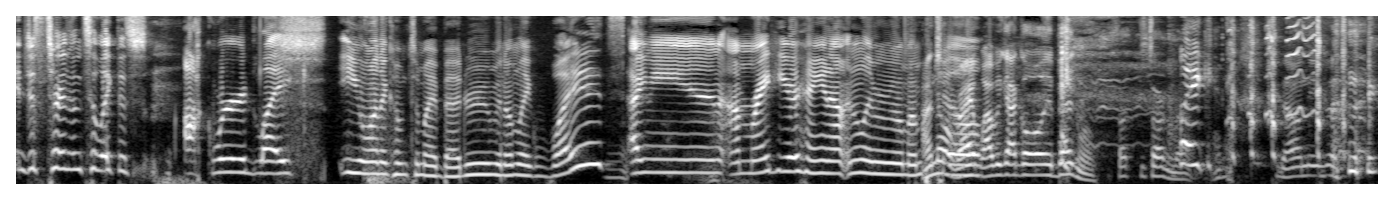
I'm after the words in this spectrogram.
it just turns into like this awkward like you want to come to my bedroom and i'm like what i mean i'm right here hanging out in the living room i'm I know, chill. right? Why we gotta go all the bedroom? Fuck you talking about? like Y'all need to-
